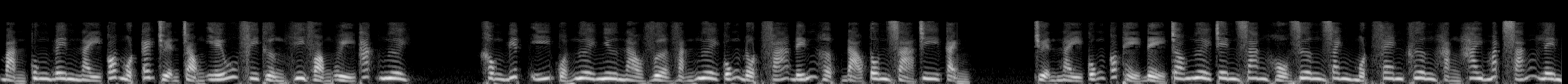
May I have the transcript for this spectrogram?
Bản cung bên này có một cái chuyện trọng yếu phi thường hy vọng ủy thác ngươi. Không biết ý của ngươi như nào vừa vặn ngươi cũng đột phá đến hợp đạo tôn giả chi cảnh. Chuyện này cũng có thể để cho ngươi trên giang hồ dương danh một phen khương hằng hai mắt sáng lên.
